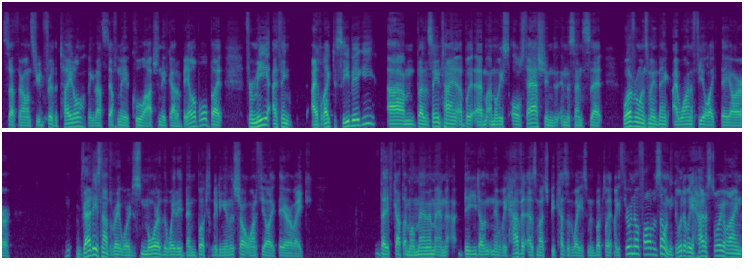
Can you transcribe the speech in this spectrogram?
Seth Rollins feud for the title. I think that's definitely a cool option they've got available. But for me, I think I'd like to see Biggie. Um, but at the same time, I'm, I'm at least old fashioned in the sense that whoever wants my bank, I want to feel like they are ready is not the right word, just more the way they've been booked leading in the show. I want to feel like they are like they've got the momentum, and Biggie doesn't really have it as much because of the way he's been booked lately. Through no fault of his own, he literally had a storyline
